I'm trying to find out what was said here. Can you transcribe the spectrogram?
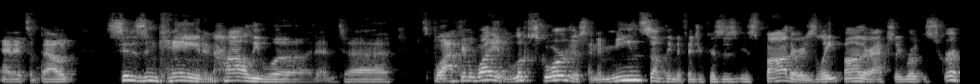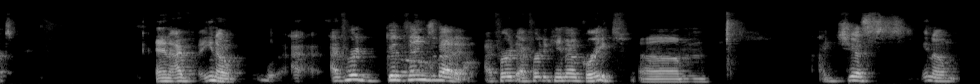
And it's about Citizen Kane and Hollywood. And uh, it's black and white. It looks gorgeous and it means something to Fincher because his, his father, his late father, actually wrote the script. And I've, you know, I, have heard good things about it. I've heard, I've heard it came out great. Um, I just, you know,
